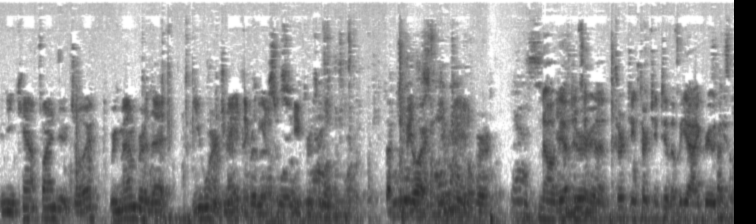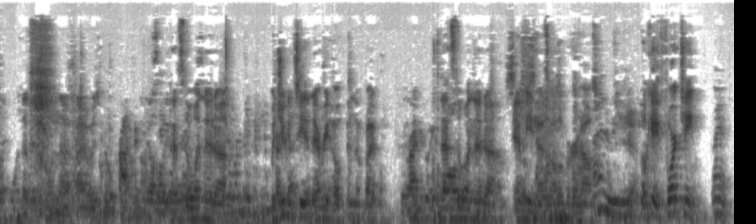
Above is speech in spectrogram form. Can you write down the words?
and you can't find your joy, remember that you weren't made for this world. Hebrews Right. 11 1. That's the joy. Amen. Yes. no, the, it's in the thirteen thirteen too, though. But yeah, I agree with That's you. like one. That's the one that I always go Practically all the way. That's the one that. Um, but you can see it in every hope in the Bible. Practically That's all the one that um, Emmy has all over her house. I didn't read it. Okay, fourteen. Go ahead.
